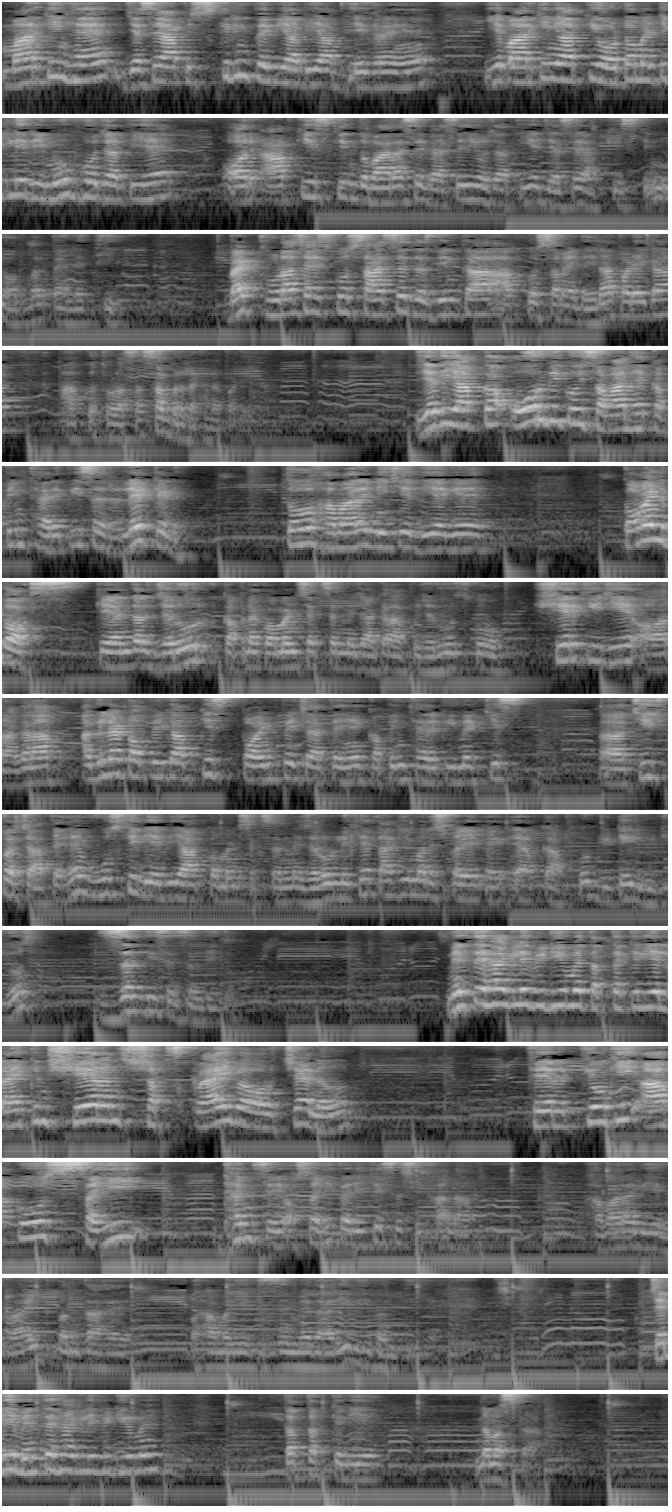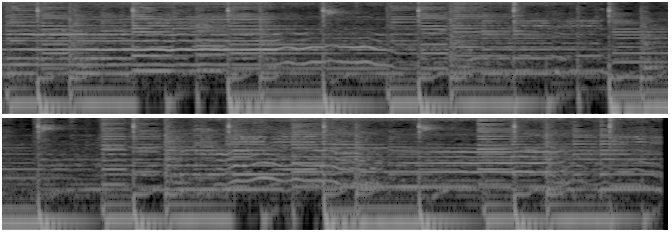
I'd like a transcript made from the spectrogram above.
मार्किंग है, जैसे आप स्क्रीन पे भी अभी आप देख रहे हैं ये मार्किंग आपकी ऑटोमेटिकली रिमूव हो जाती है और आपकी स्किन दोबारा से वैसे ही हो जाती है जैसे आपकी स्किन नॉर्मल पहले थी। बट थोड़ा सा इसको सात से दस दिन का आपको समय देना पड़ेगा, आपको थोड़ा सा सब्र रखना पड़ेगा। यदि आपका और भी कोई सवाल है कपिंग थेरेपी से रिलेटेड तो हमारे नीचे दिए गए कमेंट बॉक्स के अंदर ज़रूर अपना कमेंट सेक्शन में जाकर आपको ज़रूर उसको शेयर कीजिए। और अगर आप अगला टॉपिक आप किस पॉइंट पे चाहते हैं कपिंग थेरेपी में किस चीज़ पर चाहते हैं, वो उसके लिए भी आप कमेंट सेक्शन में ज़रूर लिखें ताकि मैं इस पर एक आपका, आपको डिटेल वीडियोस जल्दी से जल्दी दू मिलते हैं अगले वीडियो में, तब तक के लिए like and share and subscribe our channel फिर, क्योंकि आपको सही ढंग से और सही तरीके से सिखाना हमारा भी एक राइट बनता है और हमारी एक ज़िम्मेदारी भी बनती है। चलिए मिलते हैं अगली वीडियो में। तब तक के लिए नमस्कार।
